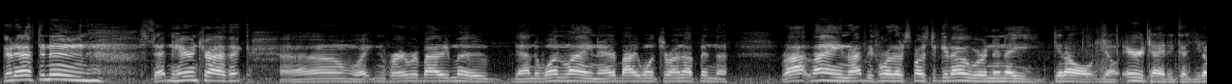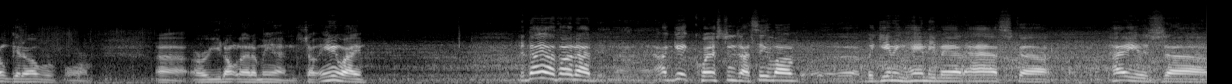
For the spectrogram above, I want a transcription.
Good afternoon. Sitting here in traffic, uh, waiting for everybody to move down to one lane. Everybody wants to run up in the right lane right before they're supposed to get over, and then they get all you know irritated because you don't get over for them uh, or you don't let them in. So anyway, today I thought I'd I get questions. I see a lot of uh, beginning handyman ask, uh, "Hey, is uh,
